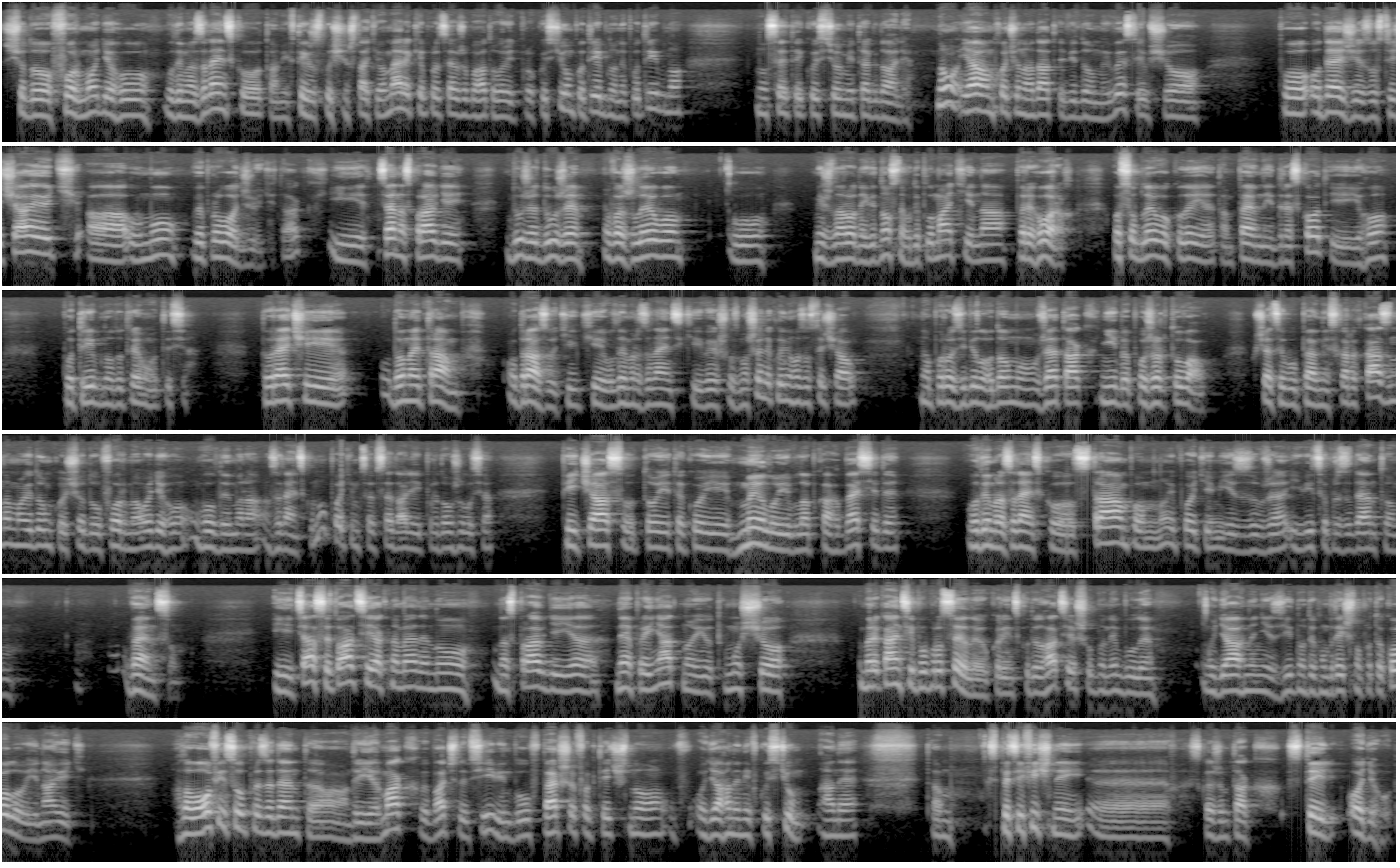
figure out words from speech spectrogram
щодо форм одягу Володимира Зеленського, там і в тих же Сполучених Штатів Америки про це вже багато говорять про костюм, потрібно, не потрібно носити костюм і так далі. Ну, я вам хочу нагадати відомий вислів, що по одежі зустрічають, а уму випроводжують. Так? І це насправді дуже-дуже важливо у міжнародних відносинах, у дипломатії на переговорах, особливо коли є там певний дрес-код і його потрібно дотримуватися. До речі, Дональд Трамп одразу тільки Володимир Зеленський вийшов з машини, коли він його зустрічав на порозі Білого Дому, вже так ніби пожартував. Хоча це був певний сарказм, на мою думку, щодо форми одягу Володимира Зеленського. Ну, потім це все далі продовжилося під час тої такої милої в лапках бесіди Володимира Зеленського з Трампом, ну і потім із вже і віце-президентом Венсом. І ця ситуація, як на мене, ну насправді є неприйнятною, тому що американці попросили українську делегацію, щоб вони були одягнені згідно дипломатичного протоколу, і навіть глава офісу президента Андрій Єрмак, ви бачите, всі він був вперше фактично одягнений в костюм, а не там специфічний, е, скажімо так, стиль одягу.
